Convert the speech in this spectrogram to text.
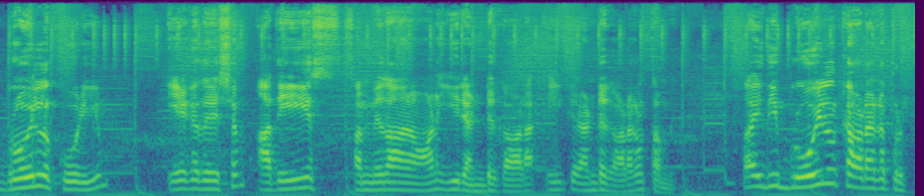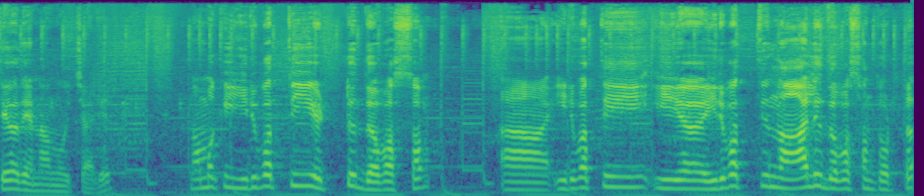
ബ്രോയിലർ കോഴിയും ഏകദേശം അതേ സംവിധാനമാണ് ഈ രണ്ട് കാട ഈ രണ്ട് കാടകൾ തമ്മിൽ. അതായത് ഈ ബ്രോയിലർ കാടയുടെ പ്രത്യേകത എന്നാന്ന് വെച്ചാൽ നമുക്ക് ഇരുപത്തിയെട്ട് ദിവസം ആ, ഇരുപത്തി ഇരുപത്തിനാല് ദിവസം തൊട്ട്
